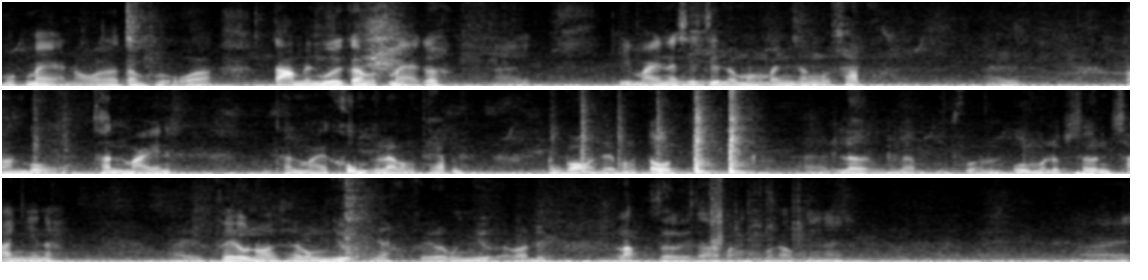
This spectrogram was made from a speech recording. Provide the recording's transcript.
Một mẻ nó tầm độ à, 8 đến 10 cân một mẻ cơ. Đấy. thì máy này sẽ chuyển động bằng bánh răng một sắt Đấy. toàn bộ thân máy này, thân máy khung thì là bằng thép này, vỏ thì bằng tôn. Lợn là phun một lớp sơn xanh như này. Đấy, phếu nó sẽ bằng nhựa nhé phếu bằng nhựa và được lắp rời ra bằng con ốc như này. Đấy.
